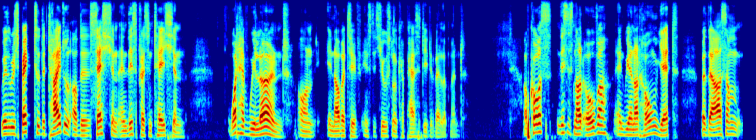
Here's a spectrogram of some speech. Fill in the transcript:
With respect to the title of the session and this presentation, what have we learned on innovative institutional capacity development? Of course, this is not over and we are not home yet, but there are some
